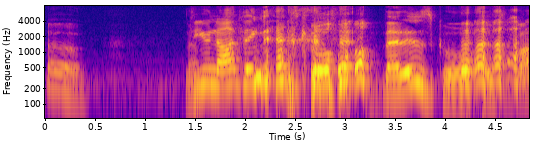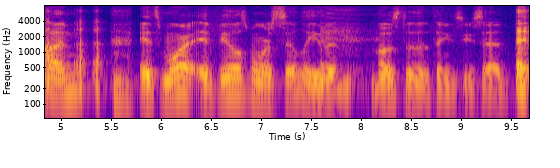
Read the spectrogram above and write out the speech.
Oh. Do you not think that's cool? that is cool. It's fun. It's more. It feels more silly than most of the things you said, but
